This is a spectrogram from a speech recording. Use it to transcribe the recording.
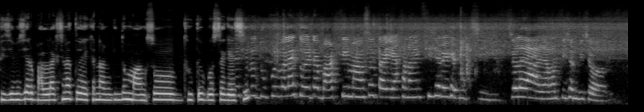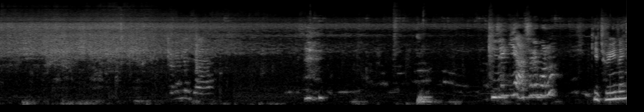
ভিজে ভিজে আর ভালো লাগছে না তো এখানে আমি কিন্তু মাংস ধুতে বসে গেছি। দুপুরবেলায় তো এটা বাড়তি মাংস তাই এখন আমি ফ্রিজে রেখে দিচ্ছি। চলে আয় আমার পিছন পিছন। ফ্রিজে কি আছে রে বলো? কিছুই নেই।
